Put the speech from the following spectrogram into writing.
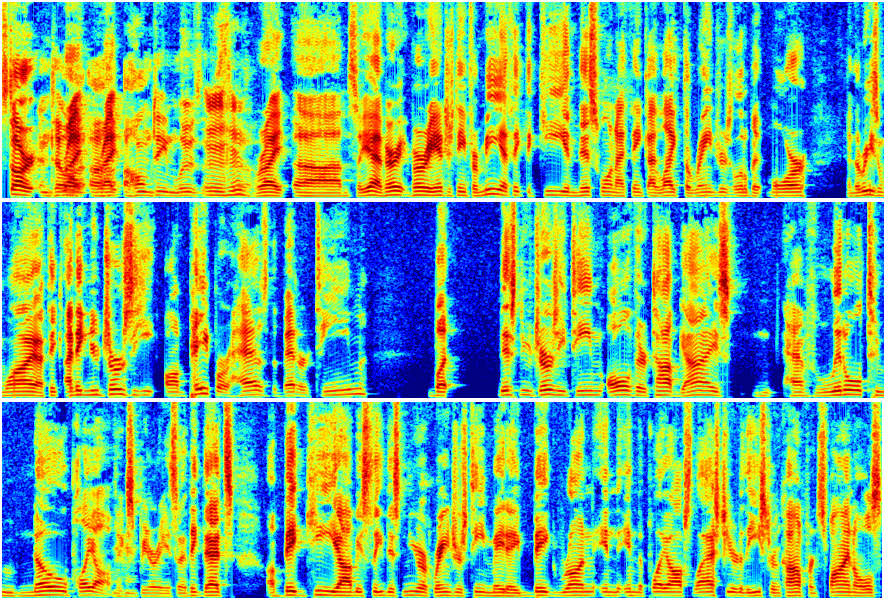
start until Right, a, right. a home team loses. Mhm, so. Right. Um, so yeah, very very interesting for me. I think the key in this one, I think I like the Rangers a little bit more, and the reason why I think I think New Jersey on paper has the better team, but this New Jersey team, all of their top guys have little to no playoff Mhm. experience. And I think that's a big key. Obviously, this New York Rangers team made a big run in the, in the playoffs last year to the Eastern Conference Finals.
